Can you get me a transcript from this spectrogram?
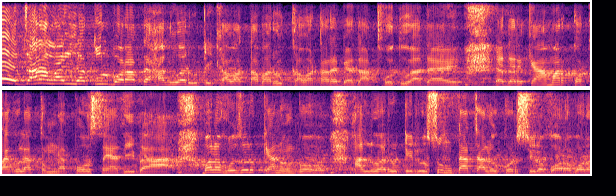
এ, যারা লাইলাতুল বরাতে হালুয়া রুটি খাওয়া, তাবারুক খাওয়াটারে বেদাত ফতুয়া দেয়। এদেরকে আমার কথাগুলা তোমরা পৌঁছায়া দিবা। বলো, হুজুর, কেন গো? হালুয়া রুটির রসুমটা চালু করছিল বড় বড়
